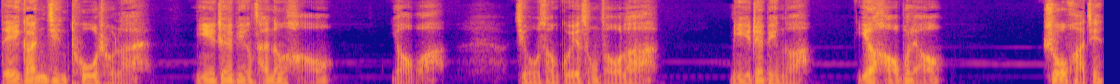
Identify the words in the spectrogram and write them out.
得赶紧吐出来，你这病才能好。要不，就算鬼送走了，你这病啊也好不了。说话间，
